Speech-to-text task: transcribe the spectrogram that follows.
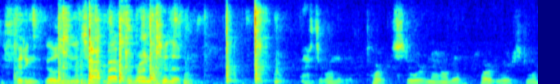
The fitting goes to the top. I have to run to the I have to run to the part store now, the hardware store.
